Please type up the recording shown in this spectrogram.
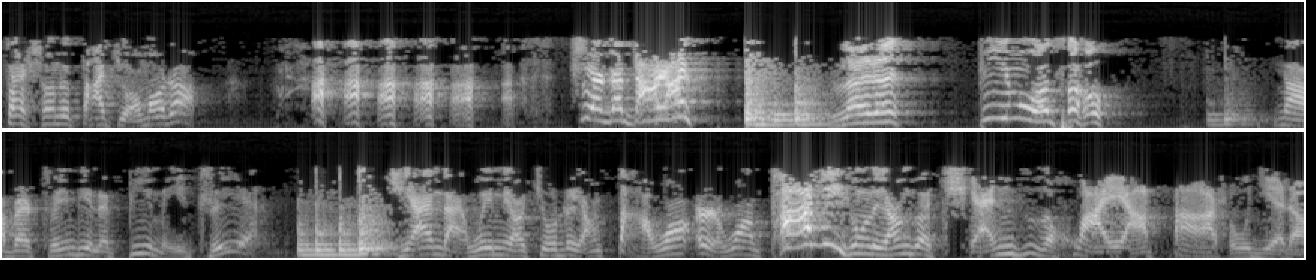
咱省得打脚毛仗。哈哈哈哈哈！这个当然，来人，笔墨伺候。那边准备了笔美纸砚，简单微妙。就这样，大王、二王，他弟兄两个签字画押，大手接掌。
